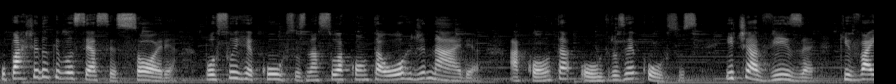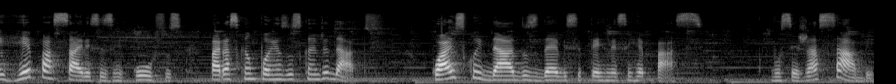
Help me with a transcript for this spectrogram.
O partido que você assessora possui recursos na sua conta ordinária, a conta Outros Recursos, e te avisa que vai repassar esses recursos para as campanhas dos candidatos. Quais cuidados deve-se ter nesse repasse? Você já sabe,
